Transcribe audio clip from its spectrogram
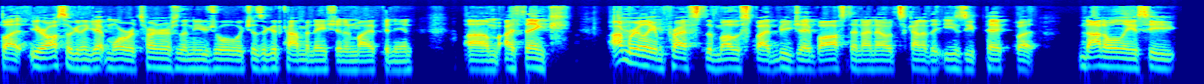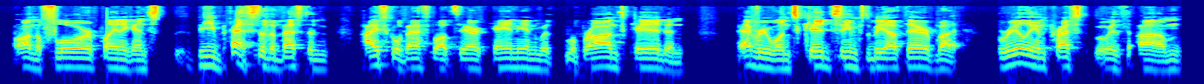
But you're also going to get more returners than usual, which is a good combination, in my opinion. Um, I think I'm really impressed the most by BJ Boston. I know it's kind of the easy pick, but not only is he on the floor playing against the best of the best in high school basketball at Sierra Canyon with LeBron's kid and everyone's kid seems to be out there, but really impressed with, um,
